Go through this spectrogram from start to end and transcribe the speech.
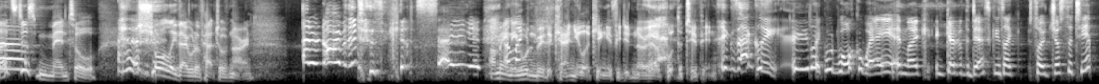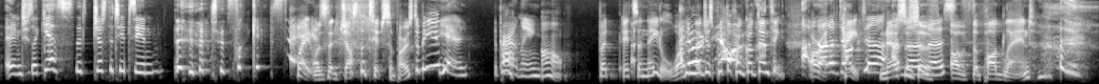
That's just mental. Surely they would have had to have known. I don't know, but they just kept saying it. I mean, And, he like, wouldn't be the cannula king if he didn't know how to put the tip in. Exactly. He like would walk away and like go to the desk. And he's like, "So just the tip?" And she's like, "Yes, the, just the tip's in." just like Wait, it. was that just the tip supposed to be in? yeah? Apparently, Oh, oh. but it's a needle. Why didn't they just put the whole goddamn thing? I'm All right, hey, nurses of, nurse. of the podland.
